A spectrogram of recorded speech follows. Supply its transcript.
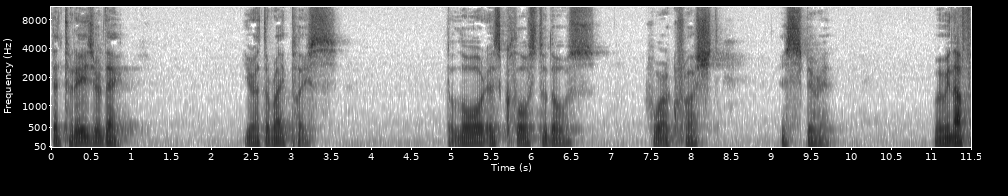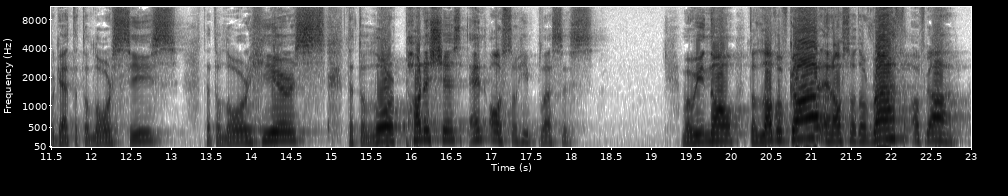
then today is your day. You're at the right place. The Lord is close to those who are crushed in spirit. May we not forget that the Lord sees, that the Lord hears, that the Lord punishes, and also He blesses. When we know the love of God and also the wrath of God,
